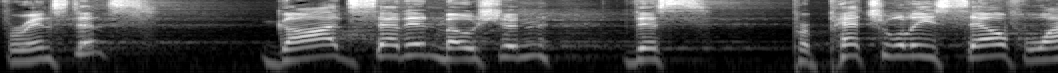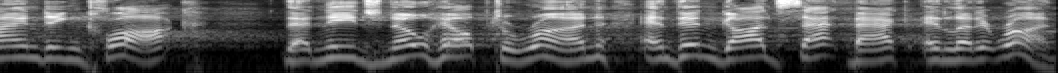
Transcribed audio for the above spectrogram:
For instance, God set in motion this perpetually self winding clock that needs no help to run, and then God sat back and let it run.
